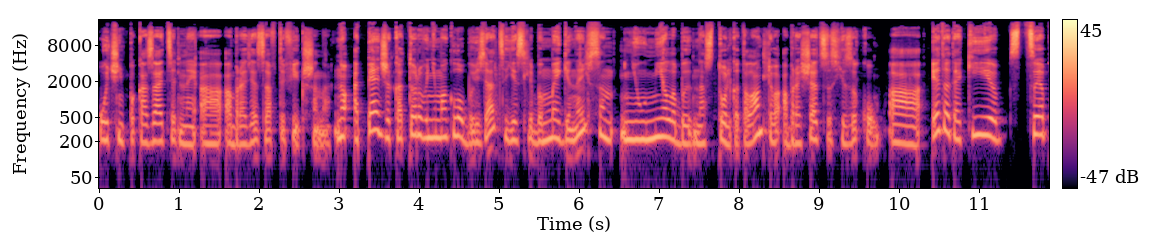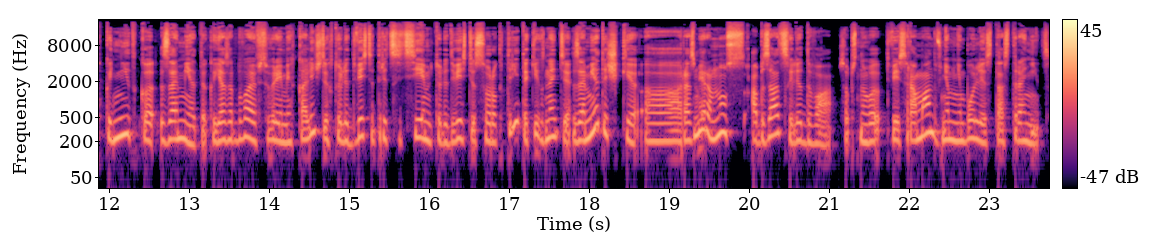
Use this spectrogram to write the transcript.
очень показательный а, образец автофикшена. Но, опять же, которого не могло бы взяться, если бы Мэгги Нельсон не умела бы настолько талантливо обращаться с языком. А, это такие сцепка, нитка заметок. Я забываю все время их количество, их то ли 237, то ли 243, таких, знаете, заметочки а, размером, ну, с абзац или два. Собственно, вот весь роман, в нем не более 100 страниц.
